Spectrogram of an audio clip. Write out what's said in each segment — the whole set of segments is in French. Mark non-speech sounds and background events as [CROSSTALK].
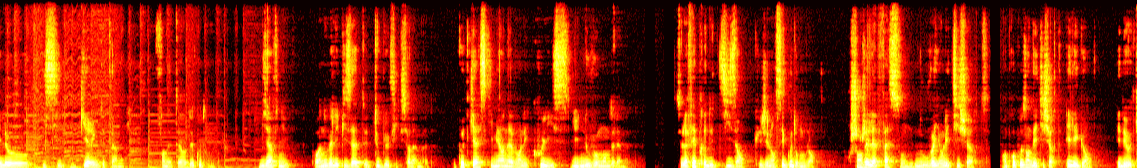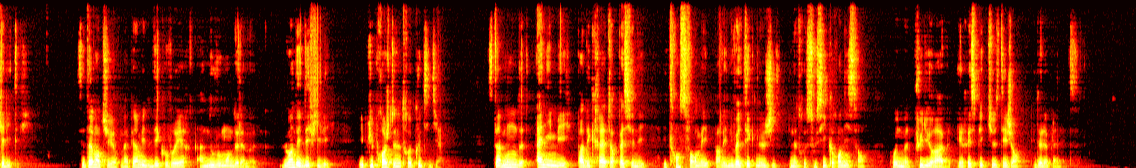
Hello, ici Guéric de Ternay, fondateur de Goudron Bienvenue pour un nouvel épisode de Double Clic sur la mode, le podcast qui met en avant les coulisses du nouveau monde de la mode. Cela fait près de 10 ans que j'ai lancé Goudron Blanc pour changer la façon dont nous voyons les t-shirts en proposant des t-shirts élégants et de haute qualité. Cette aventure m'a permis de découvrir un nouveau monde de la mode, loin des défilés et plus proche de notre quotidien. C'est un monde animé par des créateurs passionnés et transformé par les nouvelles technologies et notre souci grandissant pour une mode plus durable et respectueuse des gens et de la planète.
